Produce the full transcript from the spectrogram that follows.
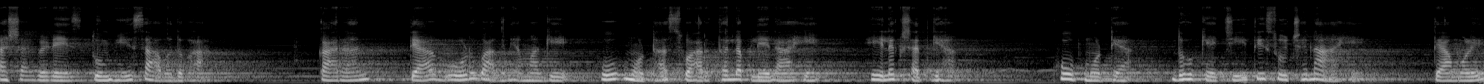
अशा वेळेस तुम्ही सावध व्हा. कारण त्या गोड वागण्यामागे खूप मोठा स्वार्थ लपलेला आहे हे लक्षात घ्या. खूप मोठ्या धोक्याची ती सूचना आहे. त्यामुळे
